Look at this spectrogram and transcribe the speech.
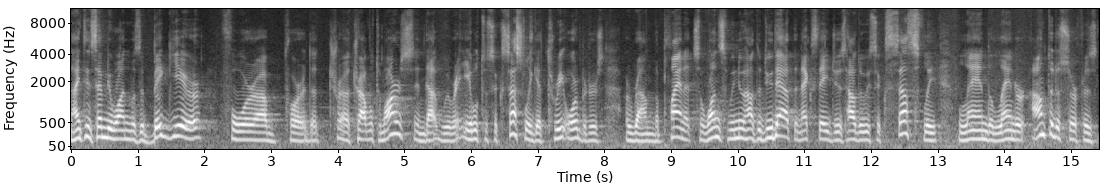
1971 was a big year for, um, for the tra travel to Mars in that we were able to successfully get three orbiters around the planet. So once we knew how to do that, the next stage is how do we successfully land the lander onto the surface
